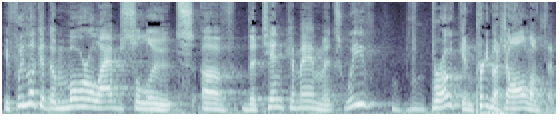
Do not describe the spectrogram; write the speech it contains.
If we look at the moral absolutes of the Ten Commandments, we've broken pretty much all of them.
